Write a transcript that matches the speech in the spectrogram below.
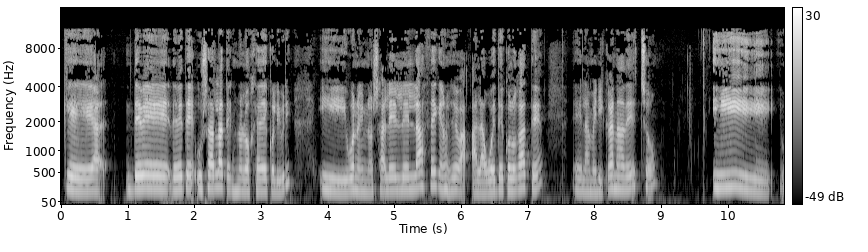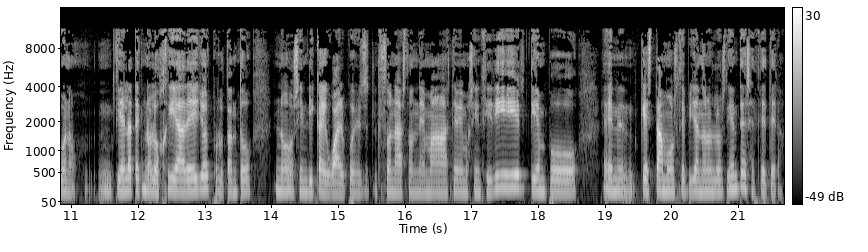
que ah, debe, usar la tecnología de Colibrí. Y bueno, y nos sale el enlace que nos lleva a la web de Colgate, la americana de hecho, y, bueno, tiene la tecnología de ellos, por lo tanto nos indica igual, pues zonas donde más debemos incidir, tiempo en que estamos cepillándonos los dientes, etcétera.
